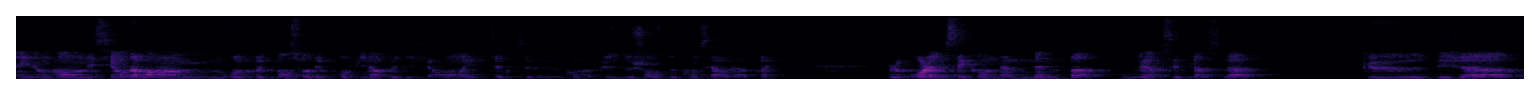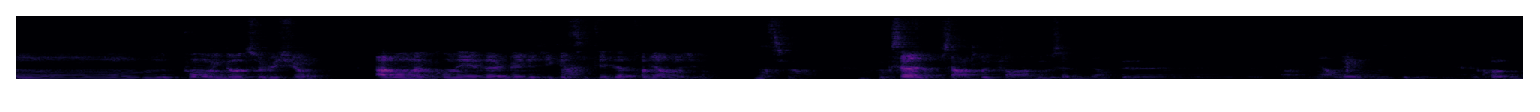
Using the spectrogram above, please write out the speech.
Et donc en essayant d'avoir un recrutement sur des profils un peu différents et peut-être euh, qu'on a plus de chances de conserver après. Le problème c'est qu'on n'a même pas ouvert ces places-là, que déjà on pond une autre solution avant même qu'on ait évalué l'efficacité de la première mesure. Bien sûr. Donc ça c'est un truc, enfin nous ça nous a un peu euh, enfin, énervé, on se dit mais à quoi bon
